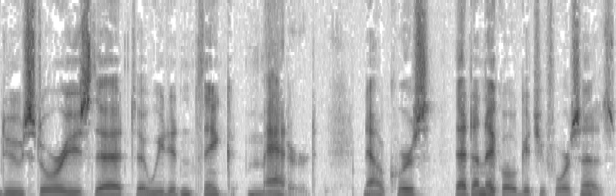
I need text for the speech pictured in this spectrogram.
do stories that uh, we didn't think mattered. Now, of course, that a nickel gets you four cents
